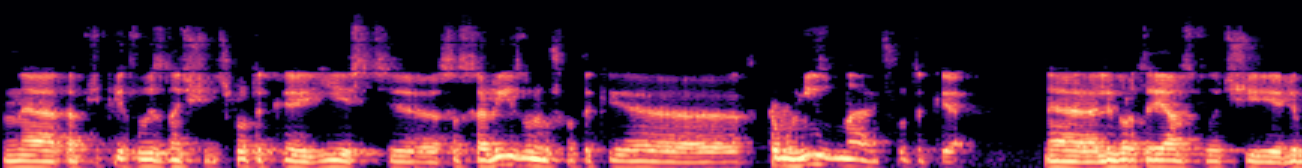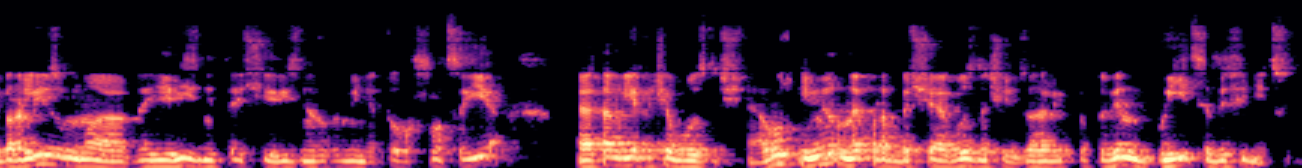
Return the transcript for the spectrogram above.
там чітких визначень, що таке є соціалізм, що таке комунізм, навіть що таке лібертаріанство чи лібералізм, е, де є різні течії, різні розуміння того, що це є. Е, Там є хоча б визначення. Руський мір не передбачає визначень взагалі, тобто він боїться дефініції.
